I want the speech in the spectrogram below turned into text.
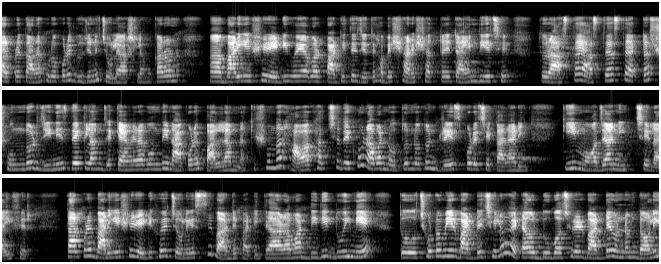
তারপরে তাড়াহুড়ো করে দুজনে চলে আসলাম। কারণ বাড়ি এসে রেডি হয়ে আবার পার্টিতে যেতে হবে, সাড়ে সাতটায় টাইম দিয়েছে। তো রাস্তায় আস্তে আস্তে একটা সুন্দর জিনিস দেখলাম যে ক্যামেরাবন্দি না করে পারলাম না। কি সুন্দর হাওয়া খাচ্ছে দেখুন, আবার নতুন নতুন ড্রেস পরেছে কালারিং কি মজা নিচ্ছে লাইফের তারপরে বাড়ি এসে রেডি হয়ে চলে এসেছি বার্থডে পার্টিতে আর আমার দিদির দুই মেয়ে, তো ছোট মেয়ের বার্থডে ছিল, এটা ওর দু বছরের বার্থডে ওর নাম ডলি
